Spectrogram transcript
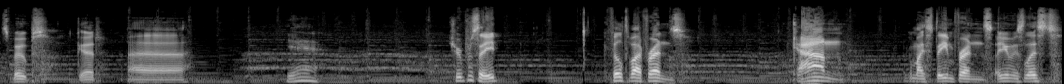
Spoops. Good. Uh, yeah. Should we proceed? Filter by friends. Can! Look at my Steam friends. Are you in this list?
